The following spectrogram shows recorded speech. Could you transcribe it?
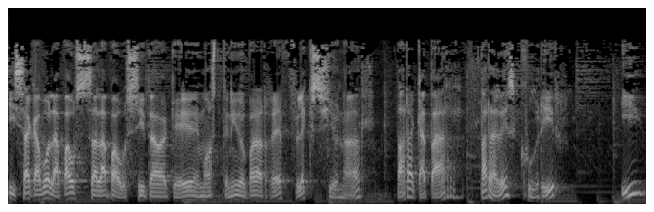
Y se acabó la pausa, la pausita que hemos tenido para reflexionar, para catar, para descubrir y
